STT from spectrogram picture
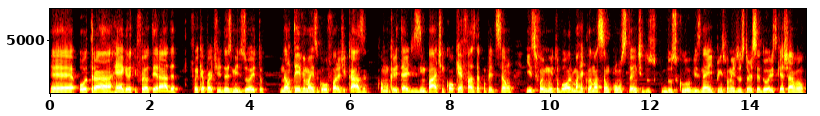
É, outra regra que foi alterada foi que a partir de 2018 não teve mais gol fora de casa como critério de desempate em qualquer fase da competição. Isso foi muito bom, era uma reclamação constante dos, dos clubes, né, e principalmente dos torcedores que achavam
